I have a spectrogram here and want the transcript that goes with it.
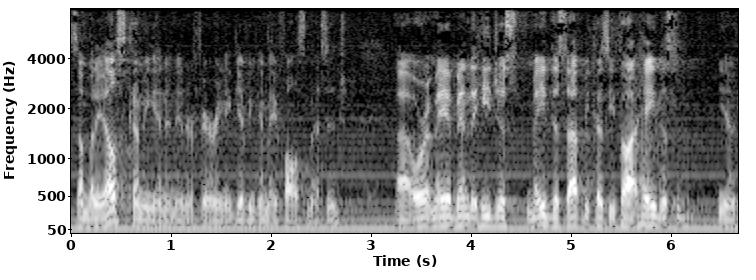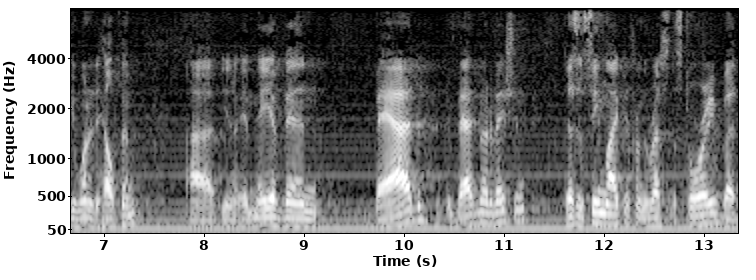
somebody else coming in and interfering and giving him a false message. Uh, or it may have been that he just made this up because he thought, hey, this, you know, he wanted to help him. Uh, you know, it may have been bad, bad motivation. Doesn't seem like it from the rest of the story, but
